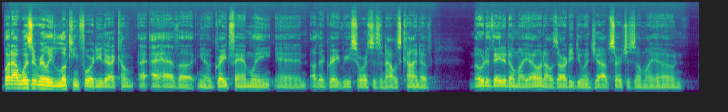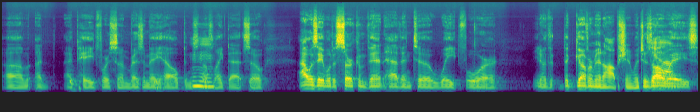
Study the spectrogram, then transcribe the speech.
But I wasn't really looking for it either. I come, I have a you know great family and other great resources, and I was kind of motivated on my own. I was already doing job searches on my own. Um, I I paid for some resume mm-hmm. help and stuff mm-hmm. like that. So I was able to circumvent having to wait for you know the, the government option, which is Yeah. always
